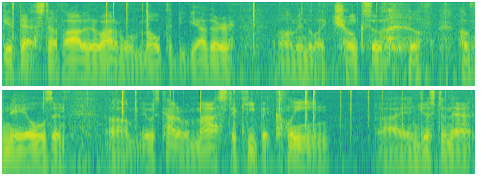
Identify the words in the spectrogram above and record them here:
get that stuff out of there. A lot of them were melted together um, into like chunks of, of, of nails, and um, it was kind of a mess to keep it clean. Uh, and just in that,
